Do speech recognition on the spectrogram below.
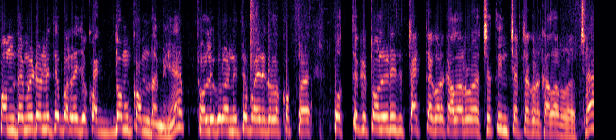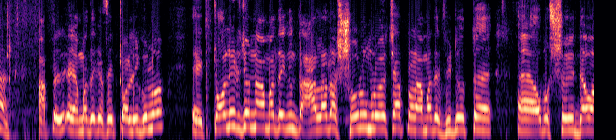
কম দামিটাও নিতে পারেন যে একদম কম দামি হ্যাঁ? টলিগুলো নিতে পারেন, এগুলো প্রত্যেকে ট্রলিরই চারটা করে কালার রয়েছে, তিন চারটা করে কালার রয়েছে হ্যাঁ? আপনি, আমাদের কাছে টলিগুলো এই ট্রলির জন্য আমাদের কিন্তু আলাদা শোরুম রয়েছে, আপনারা আমাদের ভিডিওতে অবশ্যই দেওয়া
